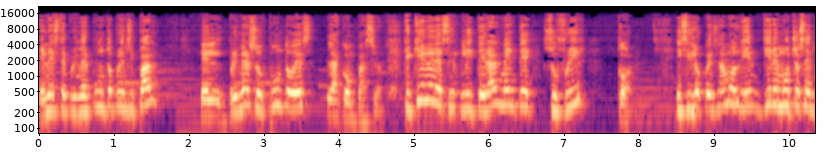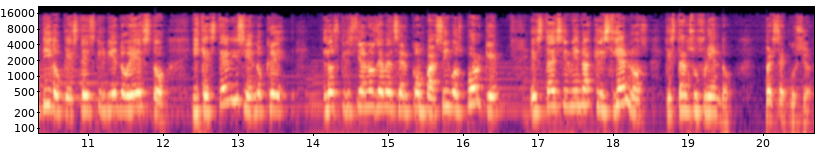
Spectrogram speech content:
En este primer punto principal, el primer subpunto es la compasión, que quiere decir literalmente sufrir con. Y si lo pensamos bien, tiene mucho sentido que esté escribiendo esto y que esté diciendo que los cristianos deben ser compasivos porque está escribiendo a cristianos que están sufriendo persecución.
